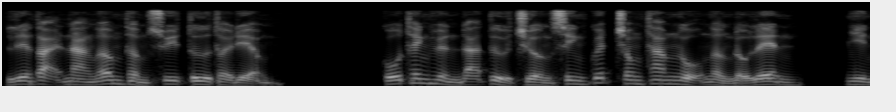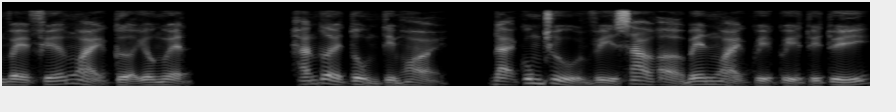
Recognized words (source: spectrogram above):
Liền tại nàng âm thầm suy tư thời điểm, cố thanh huyền đã từ trường sinh quyết trong tham ngộ ngẩng đầu lên, nhìn về phía ngoài cửa yêu nguyện. Hắn cười tủm tìm hỏi, đại cung chủ vì sao ở bên ngoài quỷ quỷ túy túy?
